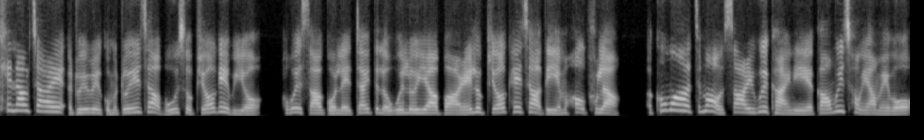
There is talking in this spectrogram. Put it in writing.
ခင်းနောက်ကြတဲ့အတွေးတွေကိုမတွေးကြဘူးဆိုပြောခဲ့ပြီးတော့အဝိစားကိုလည်းတိုက်တယ်လို့ဝေလို့ရပါတယ်လို့ပြောခဲ့ကြသေးရင်မဟုတ်ဘူးလားအခုမှကျမကိုစာရီဝစ်ခိုင်းနေရကောင်းပြီးခြုံရမယ်ပေါ့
